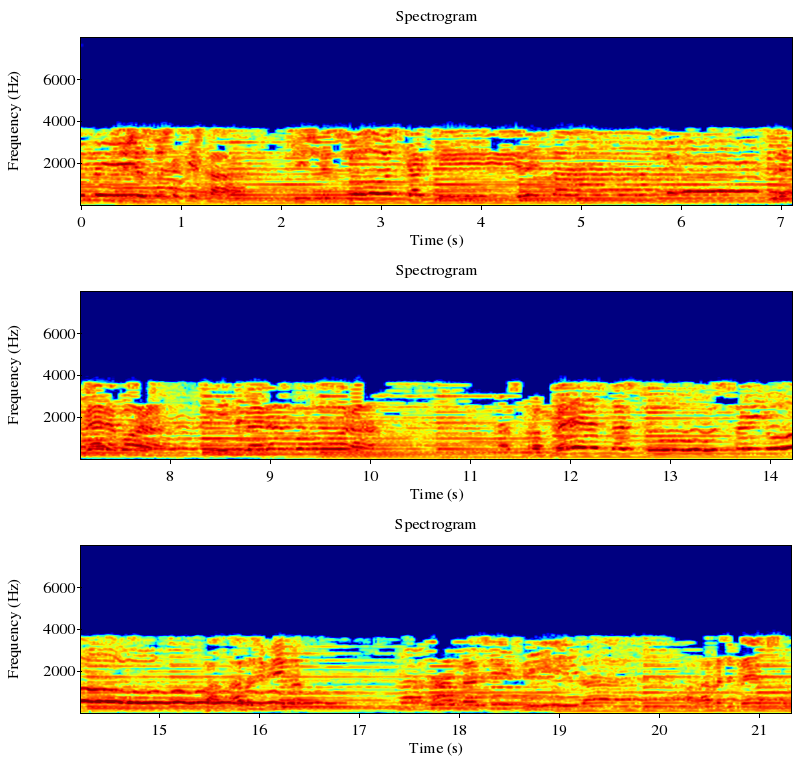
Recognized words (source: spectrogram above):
igreja. De Jesus que aqui está. De Jesus que aqui está. Libere agora. Libere agora as promessas do Senhor. Palavra de vida, palavra de vida, palavra de bênção,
